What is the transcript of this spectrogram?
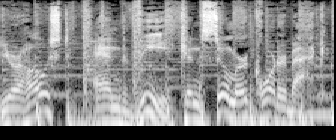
Your host and the consumer quarterback,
